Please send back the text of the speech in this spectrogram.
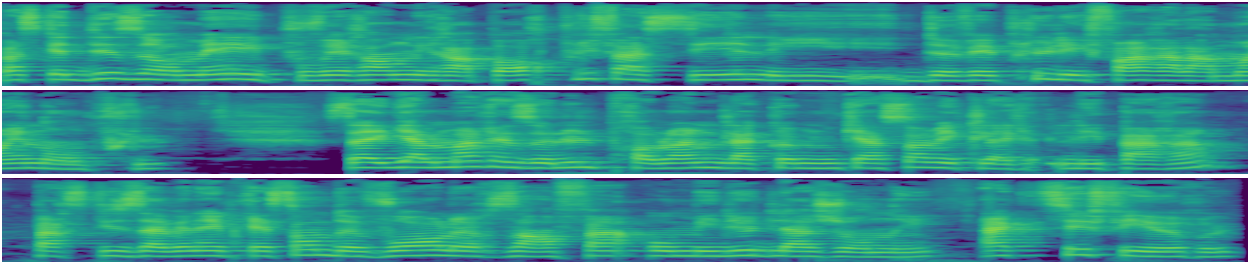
parce que désormais, ils pouvaient rendre les rapports plus faciles et ils devaient plus les faire à la main non plus. Ça a également résolu le problème de la communication avec les parents parce qu'ils avaient l'impression de voir leurs enfants au milieu de la journée, actifs et heureux.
